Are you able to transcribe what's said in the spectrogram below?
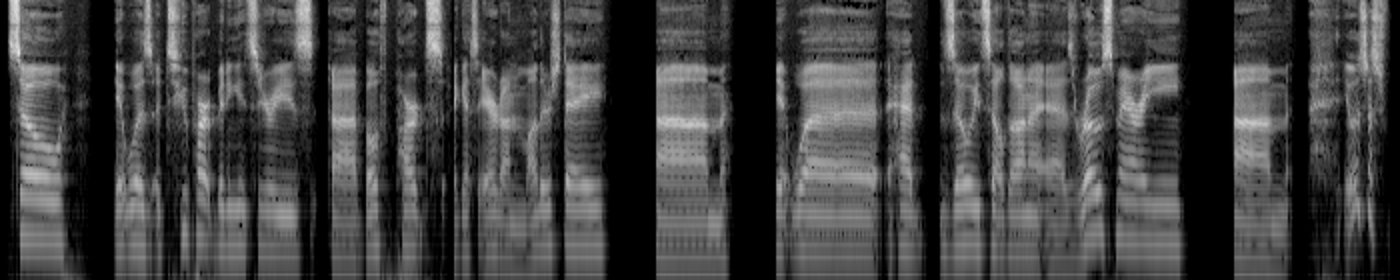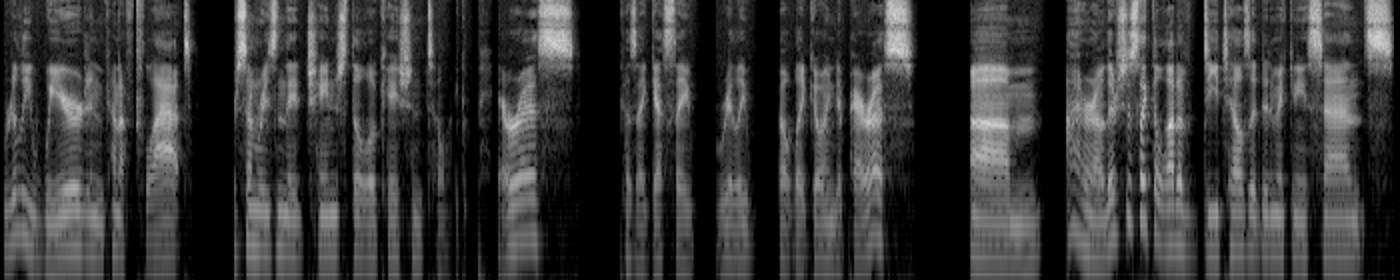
So it was a two-part miniseries. Uh, both parts, I guess, aired on Mother's Day. Um, it was had Zoe Saldana as Rosemary. Um, it was just really weird and kind of flat. For some reason, they changed the location to like Paris because I guess they really felt like going to Paris. Um, I don't know. There's just like a lot of details that didn't make any sense.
